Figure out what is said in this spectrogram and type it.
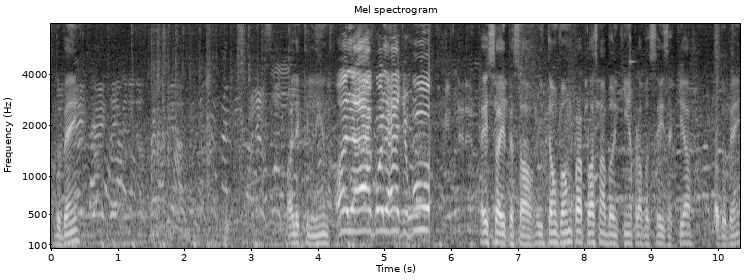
Tudo bem? Olha que lindo. Olha a água, olha a Red Bull. É isso aí, pessoal. Então vamos para a próxima banquinha para vocês aqui, ó. Tudo bem?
